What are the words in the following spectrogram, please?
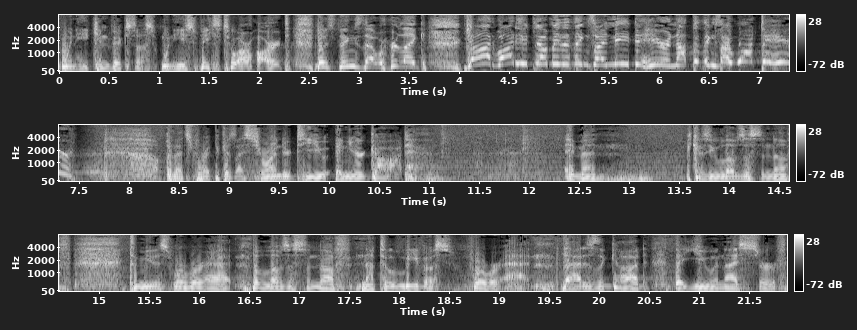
when He convicts us, when He speaks to our heart. Those things that we're like, God, why do you tell me the things I need to hear and not the things I want to hear? Oh, that's right, because I surrendered to you and you're God. Amen. Because He loves us enough to meet us where we're at, but loves us enough not to leave us where we're at. That is the God that you and I serve.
